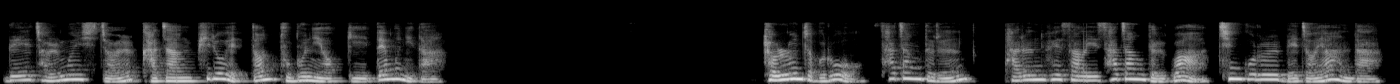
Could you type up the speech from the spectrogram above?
내 젊은 시절 가장 필요했던 부분이었기 때문이다. 결론적으로 사장들은 다른 회사의 사장들과 친구를 맺어야 한다.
